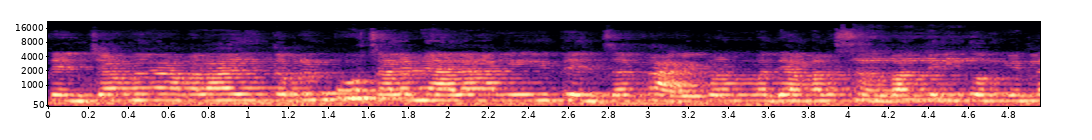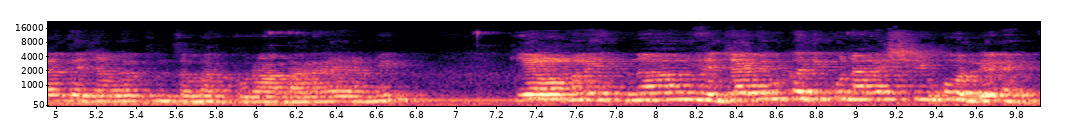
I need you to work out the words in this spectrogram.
त्यांच्यामुळे आम्हाला इथपर्यंत पोहोचायला मिळाला आणि त्यांचा कार्यक्रममध्ये आम्हाला सहभाग त्यांनी करून घेतला. त्याच्याबद्दल तुमचा भरपूर आभार आहे आम्ही. की मला इथनं ह्याच्या कधी कुणालाशी बोलले नाही.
